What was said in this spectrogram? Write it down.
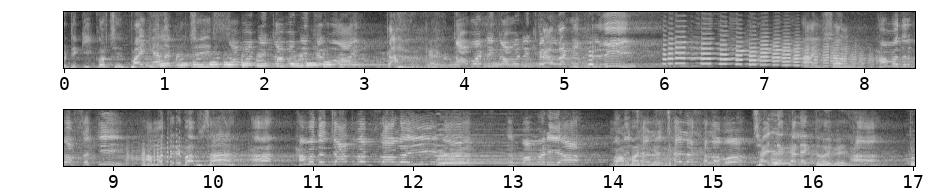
ওটি কি করছিস পায়খানা করছিস কাবাডি কাবাডি খেলব আই। কাবাডি কাবাডি কাবাডি খেলবি? আই শোন। আমাদের ব্যবসা কি? আমাদের ব্যবসা? হ্যাঁ আমাদের জাত ব্যবসা হলো ই না? এ পামারিয়া মানে। ছেলে ছেলে খেলাবো। ছাইলে খেলাইতে হইবে। হ্যাঁ। তো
